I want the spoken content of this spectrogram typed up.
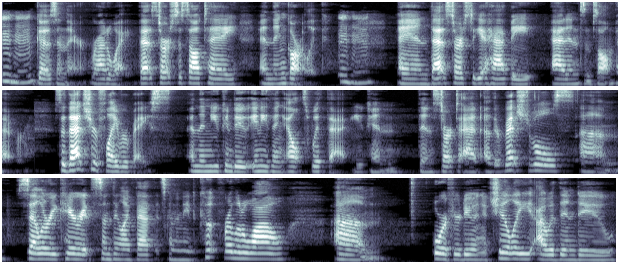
Mhm. goes in there right away. That starts to saute, and then garlic. Mhm. and that starts to get happy, add in some salt and pepper. So that's your flavor base. And then you can do anything else with that. You can then start to add other vegetables, um, celery, carrots, something like that that's going to need to cook for a little while. Um, or if you're doing a chili, I would then do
